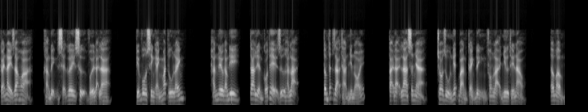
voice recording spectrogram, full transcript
Cái này ra hỏa khẳng định sẽ gây sự với đại la. Kiếm vô sinh ánh mắt u lãnh. Hắn nêu đám đi, ta liền có thể giữ hắn lại. Tâm thất dạ thản nhiên nói. Tại đại la sân nhà, cho dù niết bàn cảnh định phong lại như thế nào. Âm ẩm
